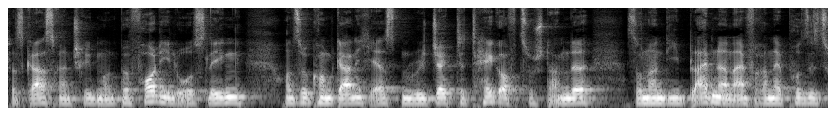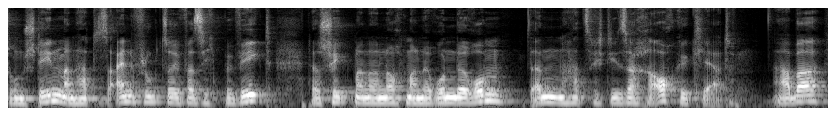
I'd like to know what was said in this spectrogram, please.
das Gas reinschrieben und bevor die loslegen. Und so kommt gar nicht erst ein Rejected Takeoff zustande, sondern die bleiben dann einfach an der Position stehen. Man hat das eine Flugzeug, was sich bewegt, das schickt man dann nochmal eine Runde rum, dann hat sich die Sache auch geklärt. Aber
